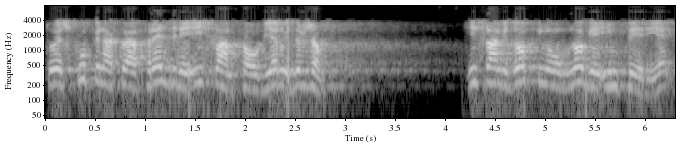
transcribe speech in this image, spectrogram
To je skupina koja prezire islam kao vjeru i državu. Islam je dokinuo mnoge imperije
